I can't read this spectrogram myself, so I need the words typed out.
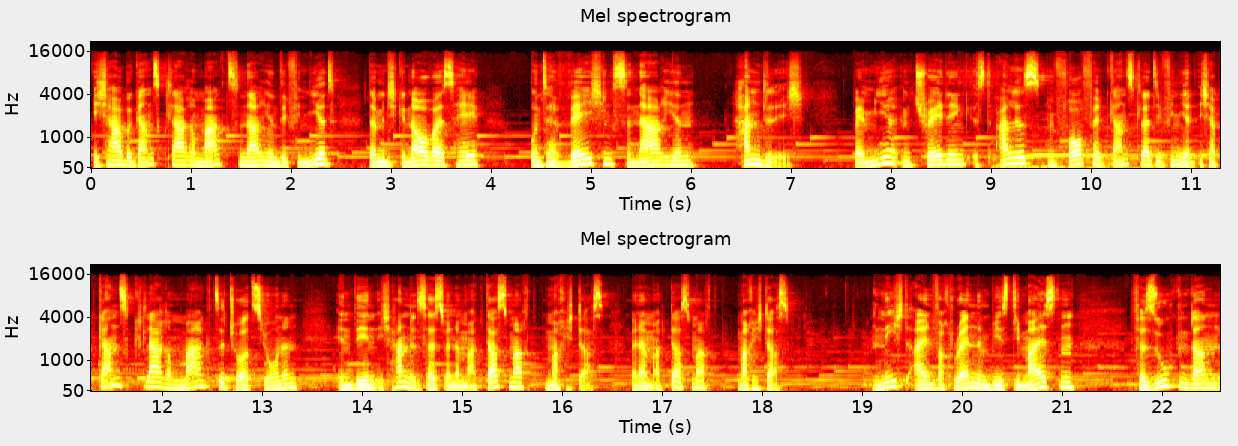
Ich habe ganz klare Marktszenarien definiert, damit ich genau weiß, hey, unter welchen Szenarien handle ich. Bei mir im Trading ist alles im Vorfeld ganz klar definiert. Ich habe ganz klare Marktsituationen, in denen ich handle. Das heißt, wenn der Markt das macht, mache ich das. Wenn der Markt das macht, mache ich das. Nicht einfach random, wie es die meisten versuchen dann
